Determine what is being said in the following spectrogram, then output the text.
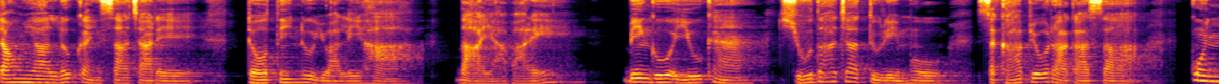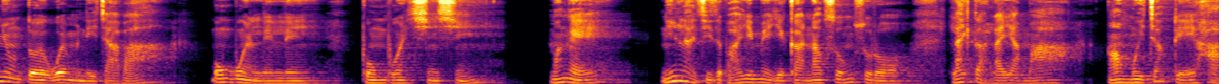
တောင်ရလောက်ကင်စားကြတဲ့ဒေါ်သင်းတို့ရွာလေးဟာตายရပါတယ်ပင်ကိုအယူခံယူသားကြသူတွေမို့စကားပြောတာကစကွညွန့်တော်ဝက်မနေကြပါပုံပွင့်လင်းလင်းပုံပွင့်ရှင်းရှင်းမငယ်နင်းလိုက်ကြီးစပားရိပ်မဲ့ရကနောက်ဆုံးဆိုတော့လိုက်တာလိုက်ရမှာငေါမွေကြောက်တယ်ဟာ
